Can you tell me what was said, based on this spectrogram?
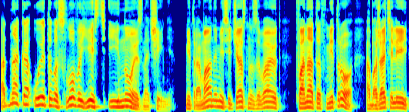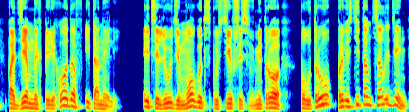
Однако у этого слова есть и иное значение. Метроманами сейчас называют фанатов метро, обожателей подземных переходов и тоннелей. Эти люди могут, спустившись в метро поутру, провести там целый день,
